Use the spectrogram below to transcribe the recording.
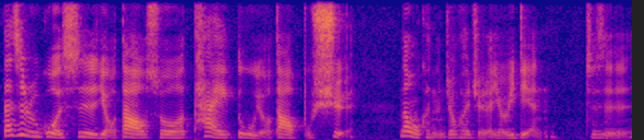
但是如果是有到说态度有到不屑，那我可能就会觉得有一点就是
